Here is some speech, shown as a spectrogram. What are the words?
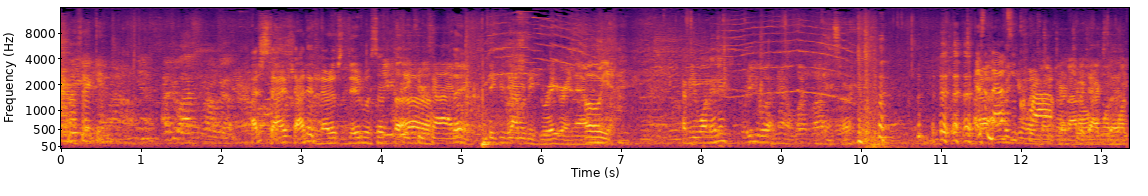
Okay. My third game. I just I, I didn't notice dude was at the Take your uh, time. thing. Take your time would be great right now. Oh yeah. Have you won any? Okay, sir. Isn't that some crap? Turn two attacks then.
